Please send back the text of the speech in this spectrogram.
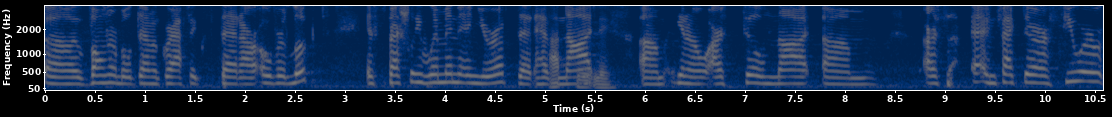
uh, vulnerable demographics that are overlooked, especially women in Europe that have Absolutely. not, um, you know, are still not, um, are, in fact, there are fewer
